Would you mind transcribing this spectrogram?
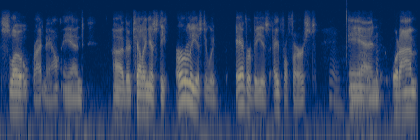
slow right now, and uh, they're telling us the earliest it would ever be is April 1st. Hmm. And what I'm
